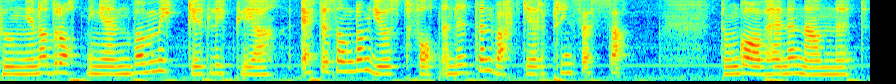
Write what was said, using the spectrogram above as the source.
Kungen och drottningen var mycket lyckliga eftersom de just fått en liten vacker prinsessa. De gav henne namnet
